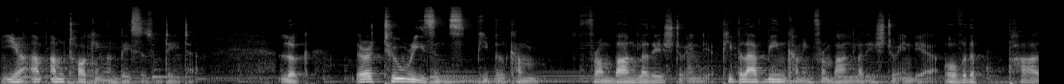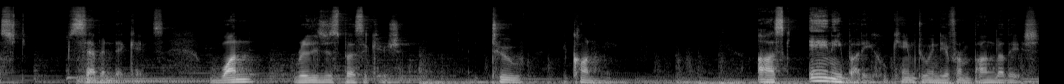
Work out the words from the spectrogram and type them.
you know, I'm, I'm talking on basis of data. Look, there are two reasons people come from Bangladesh to India. People have been coming from Bangladesh to India over the past seven decades. One, religious persecution. Two, economy. Ask anybody who came to India from Bangladesh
